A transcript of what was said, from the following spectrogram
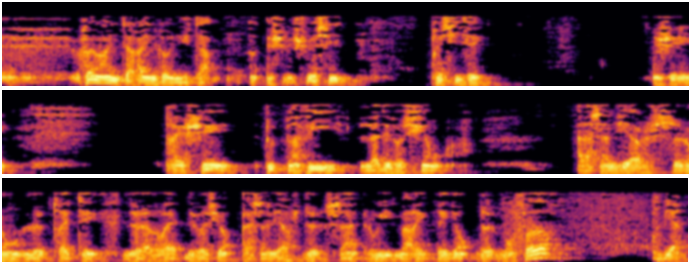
Euh, vraiment une terra incognita. Je, je vais essayer de préciser. J'ai prêché toute ma vie la dévotion à la Sainte Vierge selon le traité de la vraie dévotion à la Sainte Vierge de Saint Louis-Marie Grignon de Montfort. Bien.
